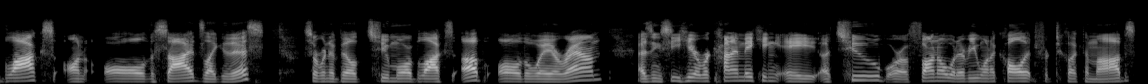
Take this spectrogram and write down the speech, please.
blocks on all the sides like this. So we're going to build two more blocks up all the way around. As you can see here, we're kind of making a, a tube or a funnel, whatever you want to call it, for to collect the mobs.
